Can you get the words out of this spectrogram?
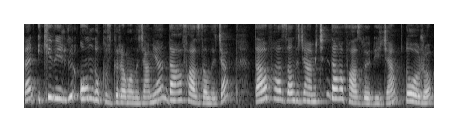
Ben 2,19 gram alacağım. Yani daha fazla alacağım. Daha fazla alacağım için daha fazla ödeyeceğim. Doğru.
